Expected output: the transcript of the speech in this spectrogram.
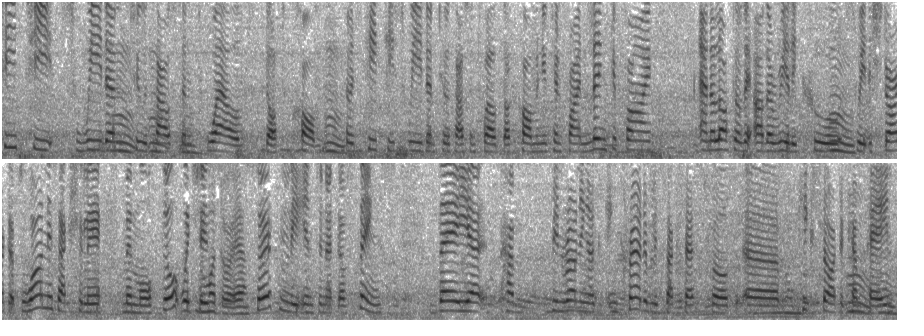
ttsweden2012.com. Mm, mm, so it's ttsweden2012.com, and you can find Linkify and a lot of the other really cool Swedish startups. One is actually Memoto, which is yeah. certainly Internet of Things. They uh, have been running an incredibly successful uh, Kickstarter campaign.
